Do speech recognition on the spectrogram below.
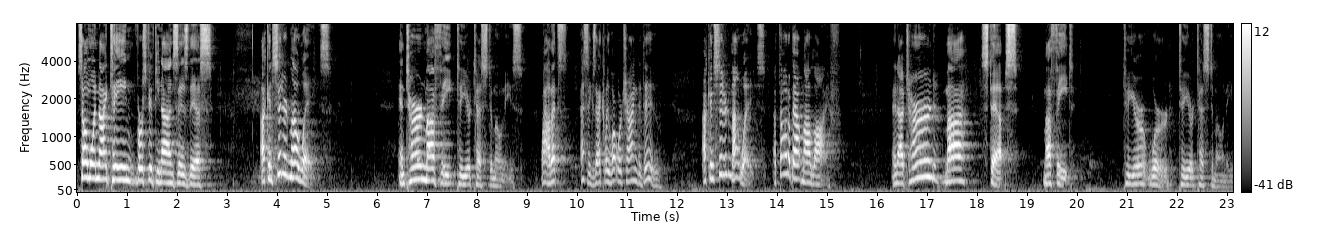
Psalm 119, verse 59 says this I considered my ways and turned my feet to your testimonies. Wow, that's that's exactly what we're trying to do. I considered my ways, I thought about my life, and I turned my steps, my feet to your word, to your testimony.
